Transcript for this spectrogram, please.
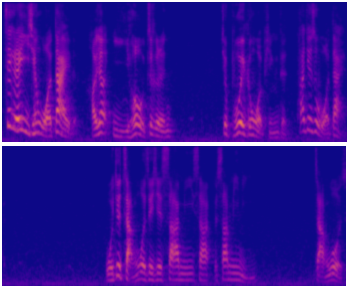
这个人以前我带的，好像以后这个人就不会跟我平等，他就是我带的，我就掌握这些沙弥沙沙弥尼，掌握着，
